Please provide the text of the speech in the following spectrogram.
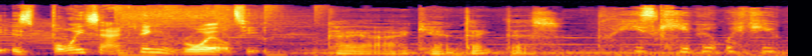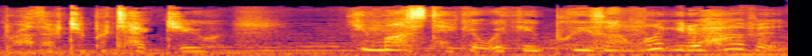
is voice acting royalty. Kaya, I can't take this. Please keep it with you, brother, to protect you. You must take it with you, please. I want you to have it.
